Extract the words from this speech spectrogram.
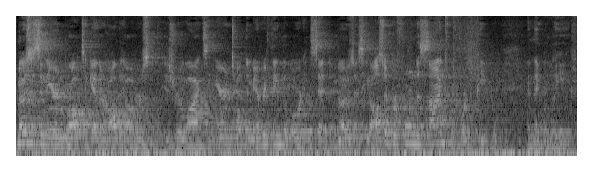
Moses and Aaron brought together all the elders of the Israelites, and Aaron told them everything the Lord had said to Moses. He also performed the signs before the people, and they believed.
